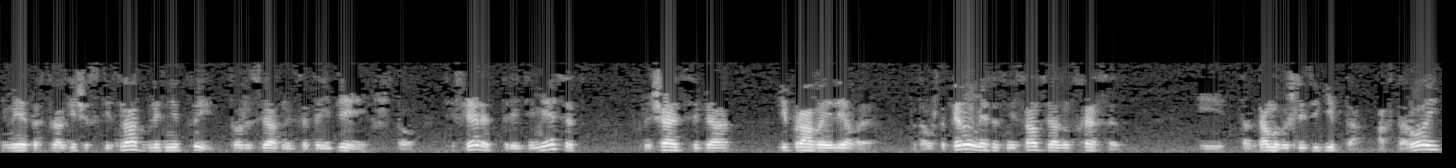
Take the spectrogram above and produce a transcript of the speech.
имеет астрологический знак близнецы, тоже связанный с этой идеей, что Тиферет, третий месяц, включает в себя и правое, и левое. Потому что первый месяц Нисан связан с Хесед, и тогда мы вышли из Египта. А второй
